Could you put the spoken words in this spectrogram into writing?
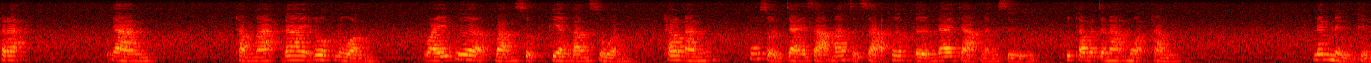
คณะงาน ธรรมะได้รวบรวม ไว้เพื่อบางสุดเพียงบางส่วน เท่านั้นผู้สนใจสามารถศึกษาเพิ่มเติมได้จากหนังสือ พุทธวจนะหมวดธรรม เล่มหนึ่งถึง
